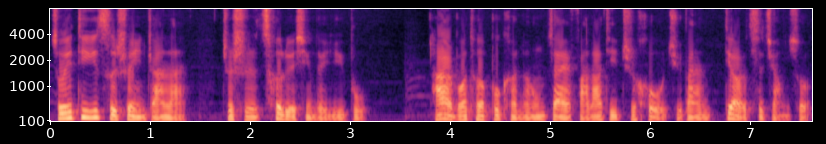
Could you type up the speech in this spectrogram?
作为第一次摄影展览，这是策略性的一步。塔尔伯特不可能在法拉第之后举办第二次讲座，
